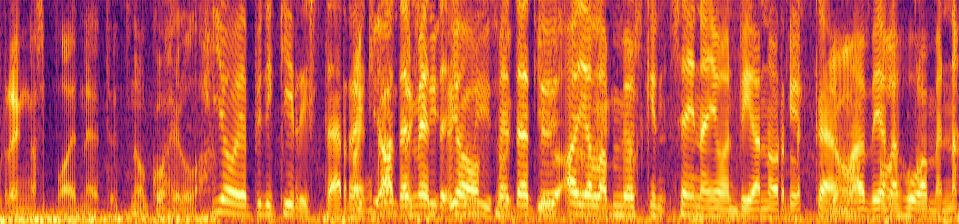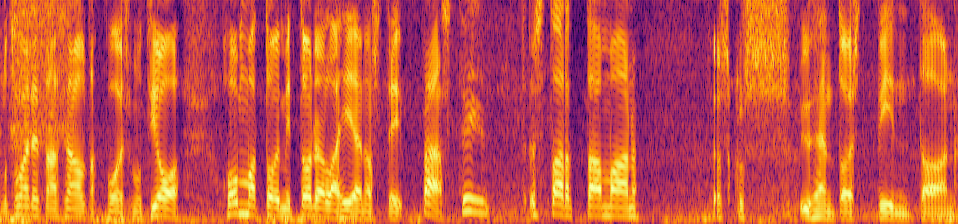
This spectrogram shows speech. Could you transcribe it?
rengaspaineet, että ne on kohdillaan. Joo, ja piti kiristää renkaat. Me, niin- joo, niin, me täytyy ajella renkaat? myöskin Seinäjoen Vianorille käymään vielä huomenna. Mutta hoidetaan se alta pois. Mutta joo, homma toimi todella hienosti. Päästiin starttaamaan joskus 11 pintaan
